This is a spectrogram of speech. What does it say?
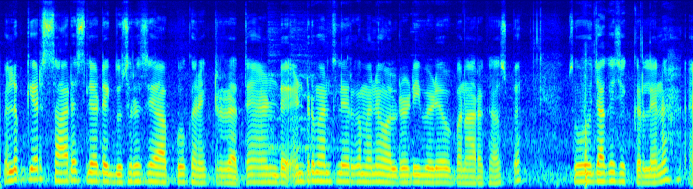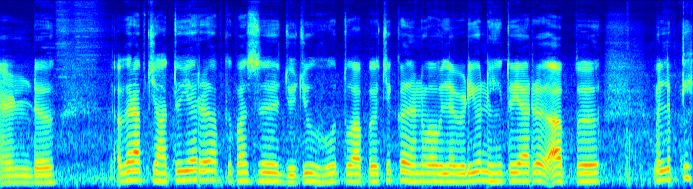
मतलब कि यार सारे स्लेट एक दूसरे से आपको कनेक्टेड रहते हैं एंड एंडरमैन स्लेयर का मैंने ऑलरेडी वीडियो बना रखा है उस पर सो जाके चेक कर लेना एंड अगर आप चाहते हो यार आपके पास जूजू हो तो आप चेक कर देना वो वाला वीडियो नहीं तो यार आप मतलब कि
